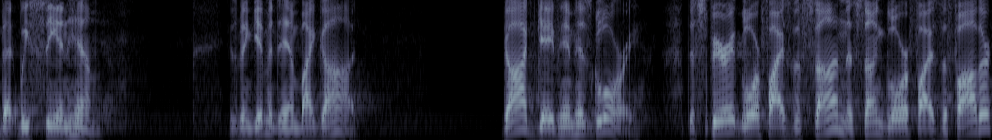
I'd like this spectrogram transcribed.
that we see in him? It's been given to him by God. God gave him his glory. The Spirit glorifies the Son, the Son glorifies the Father,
